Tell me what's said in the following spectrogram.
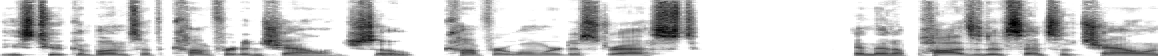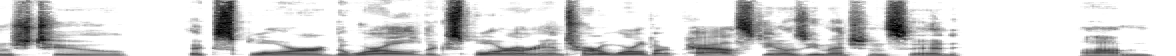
these two components of comfort and challenge. So comfort when we're distressed and then a positive sense of challenge to explore the world, explore our internal world, our past, you know, as you mentioned, Cyd. Um,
